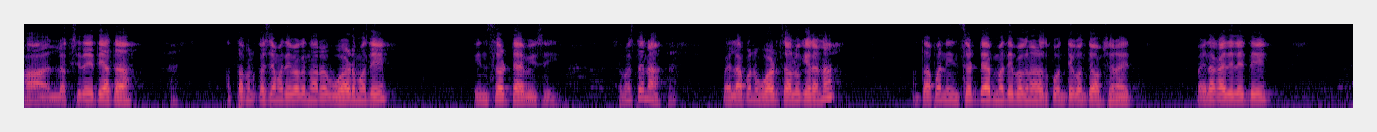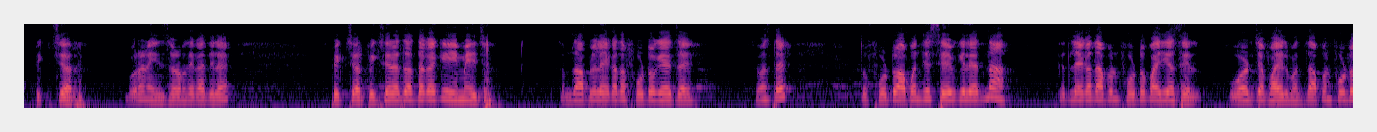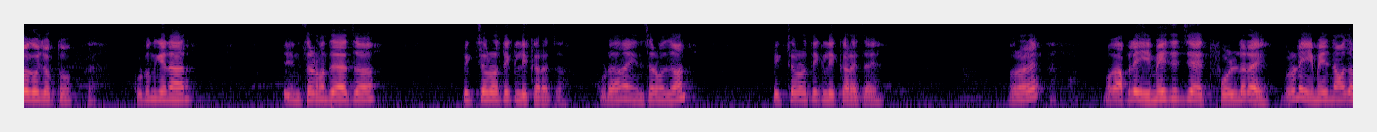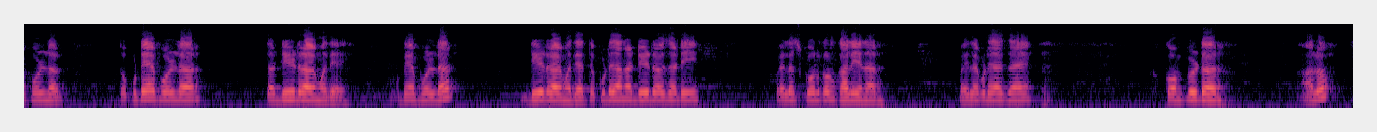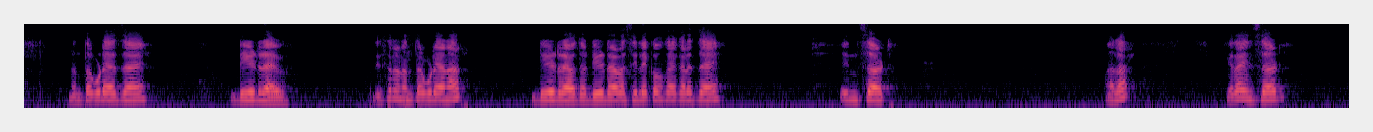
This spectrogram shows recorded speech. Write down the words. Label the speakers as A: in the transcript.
A: हां लक्ष द्या आता. आता आपण कशामध्ये बघणार? वर्डमध्ये इन्सर्ट टॅब विषयी. समजते ना? पहिला आपण वर्ड चालू केला ना? आता आपण इन्सर्ट टॅबमध्ये बघणार आहोत कोणते कोणते ऑप्शन आहेत. पहिला काय दिलं ते? पिक्चर बरोबर ना? इन्सर्टमध्ये काय दिलं आहे पिक्चर पिक्चर याचा अर्थ काय की इमेज समजा आपल्याला एखादा फोटो घ्यायचा आहे. समजतंय? तो फोटो आपण जे सेव्ह केले आहेत ना त्यातला एखादा आपण फोटो पाहिजे असेल वर्डच्या फाईलमध्ये तर आपण फोटो घेऊ शकतो. कुठून घेणार? इन्सर्टमध्ये जायचं पिक्चरवरती क्लिक करायचं. कुठं ना इन्सर्टमध्ये जाऊन पिक्चरवरती क्लिक करायचं आहे बरोबर आहे? मग आपले इमेजेस जे आहेत फोल्डर आहे. बरोबर ना इमेज नावाचा फोल्डर तो कुठे आहे फोल्डर तर डी ड्राईव्हमध्ये आहे. कुठे आहे फोल्डर डी ड्राईव्हमध्ये आहे. तर कुठे जाणार डी ड्राईव्हसाठी पहिलं स्क्रोल करून खाली येणार. पहिलं कुठे जायचं आहे? कॉम्प्युटर आलो? नंतर कुठे यायचं आहे? डी ड्राईव्ह दिसलं ना नंतर कुठे येणार? डी ड्राईव्ह तर डी ड्राईव्हला सिलेक्ट करून काय करायचं आहे? इन्सर्ट आला? केला इन्सर्ट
